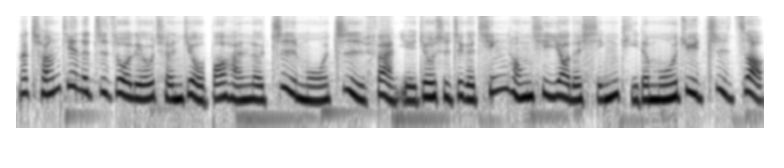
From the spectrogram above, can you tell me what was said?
那常见的制作流程就包含了制模、制范，也就是这个青铜器要的形体的模具制造，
